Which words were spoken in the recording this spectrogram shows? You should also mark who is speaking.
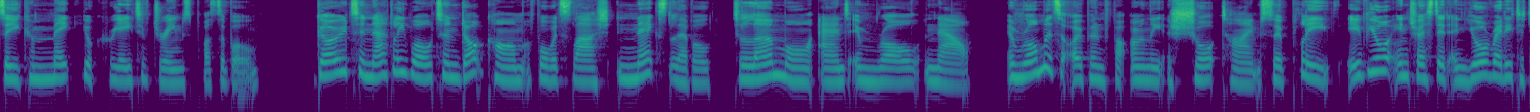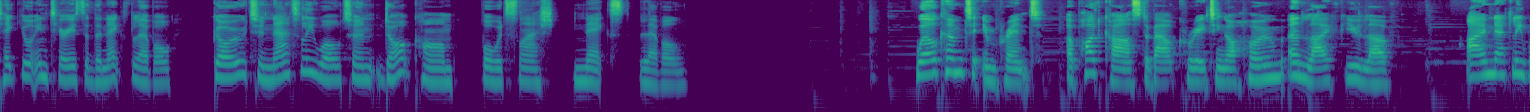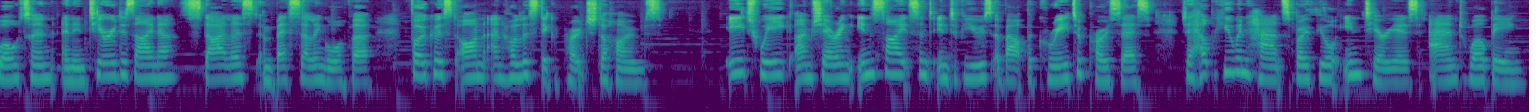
Speaker 1: so you can make your creative dreams possible. Go to nataliewalton.com forward slash next level to learn more and enroll now. Enrollments are open for only a short time, so please, if you're interested and you're ready to take your interiors to the next level, go to nataliewalton.com forward slash next level. Welcome to Imprint, a podcast about creating a home and life you love. I'm Natalie Walton, an interior designer, stylist, and best-selling author focused on an holistic approach to homes. Each week, I'm sharing insights and interviews about the creative process to help you enhance both your interiors and well-being,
